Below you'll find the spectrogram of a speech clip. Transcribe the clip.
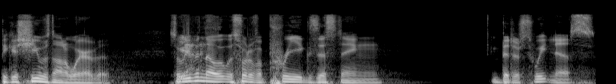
because she was not aware of it so even though it was sort of a pre-existing bittersweetness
